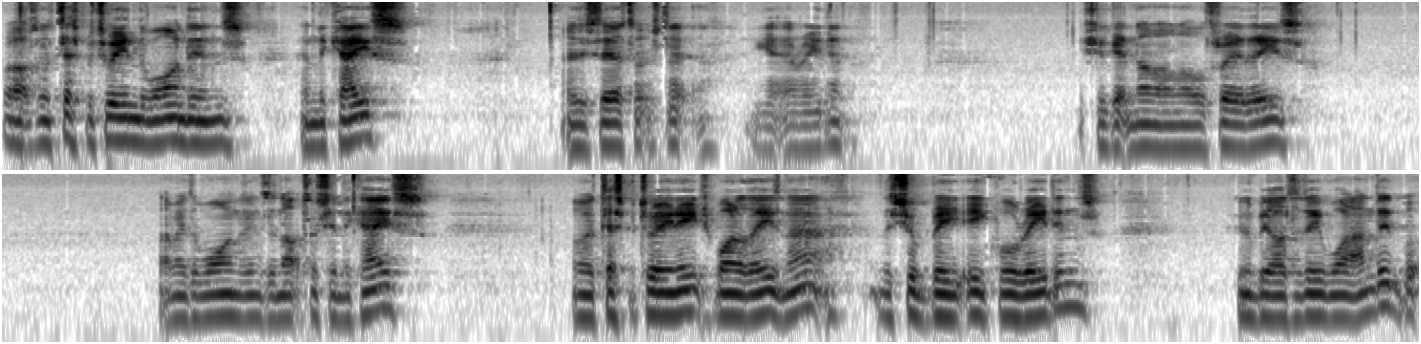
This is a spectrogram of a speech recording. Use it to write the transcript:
So I'm going to test between the windings and the case. As you see, I touched it, you get a reading. You should get none on all three of these. That means the windings are not touching the case. I'm going to test between each one of these now. There should be equal readings. It's going to be hard to do one-handed, but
